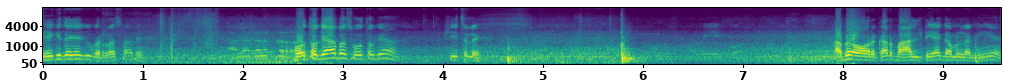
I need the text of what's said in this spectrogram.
एक ही जगह क्यों कर रहा सारे? अलग अलग कर रहा हो तो गया बस हो तो गया। खींच ले। अब और। अबे और कर बाल्टी है गमला नहीं है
